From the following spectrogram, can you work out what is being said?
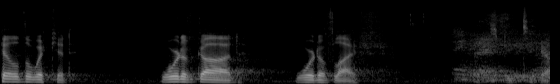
kill the wicked. Word of God, word of life. Thanks be to God.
